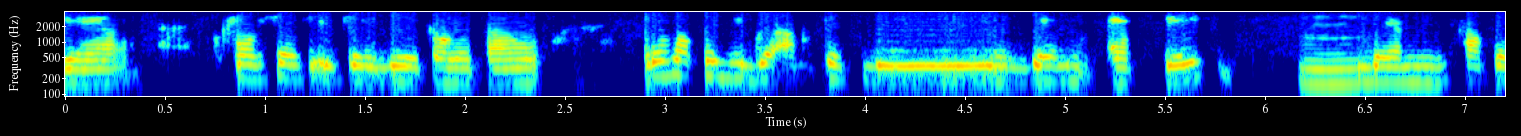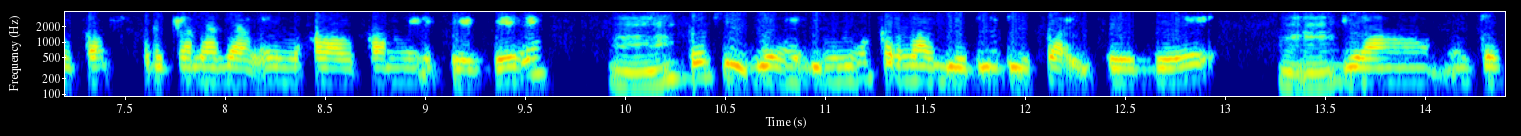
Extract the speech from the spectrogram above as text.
ya proses IPB kalau tahu. Terus aku juga aktif di BEM FP, hmm. BEM Fakultas Perikanan dan Ilmu Kelautan IPB hmm. terus juga dulu pernah jadi duta IPB hmm. yang untuk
